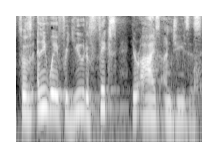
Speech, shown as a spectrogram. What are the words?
So, if there's any way for you to fix your eyes on Jesus,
